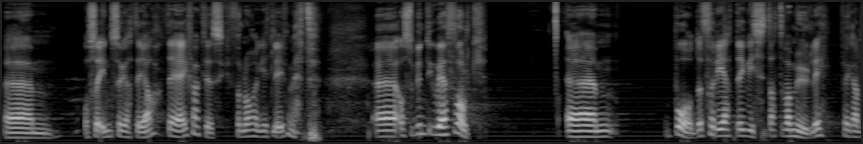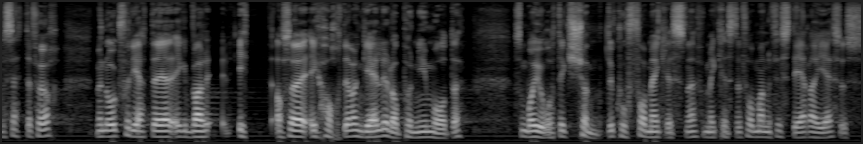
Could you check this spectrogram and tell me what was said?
Um, og så innså jeg at ja, det er jeg faktisk, for nå har jeg gitt livet mitt. Uh, og så begynte jeg å be for folk. Um, både fordi at jeg visste at det var mulig, for jeg hadde sett det før, men òg fordi at jeg, var, altså, jeg hørte evangeliet da, på en ny måte. Som bare gjorde at jeg skjønte hvorfor vi er kristne. For vi er kristne for å manifestere Jesus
